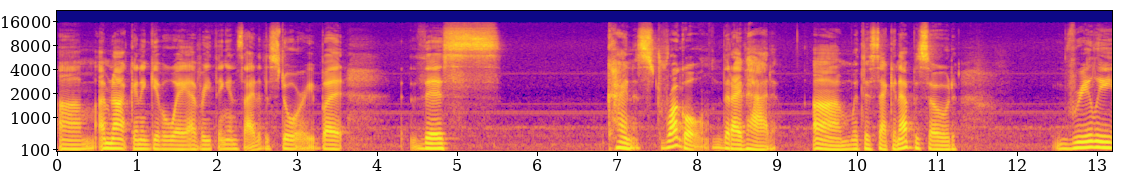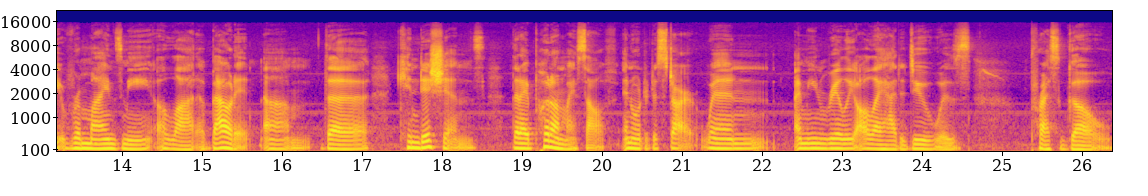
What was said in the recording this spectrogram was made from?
Um, I'm not going to give away everything inside of the story, but this kind of struggle that I've had um, with the second episode really reminds me a lot about it. Um, the conditions that I put on myself in order to start when, I mean, really all I had to do was press go.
